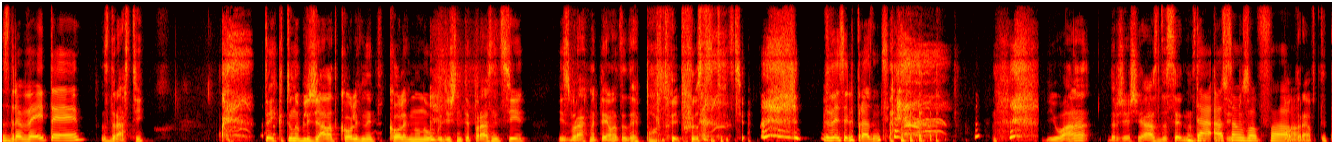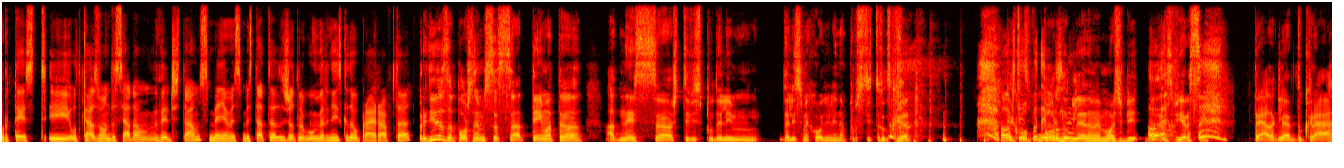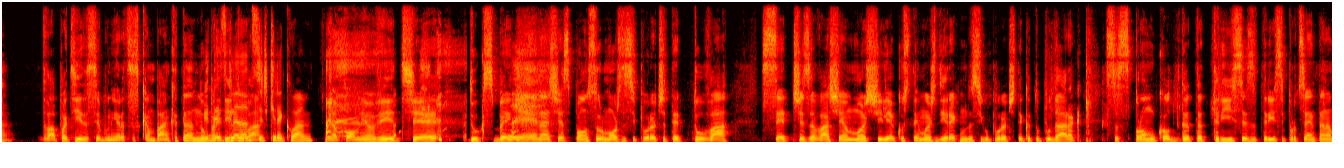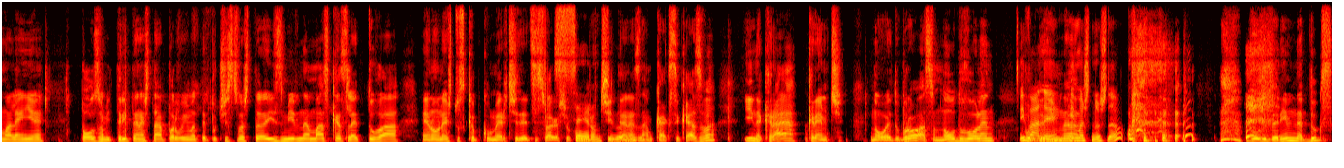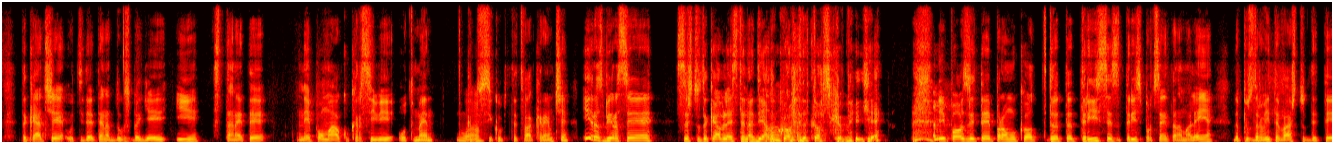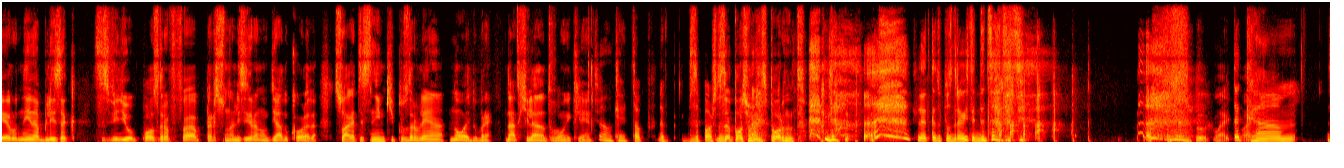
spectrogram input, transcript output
Здравейте! Здрасти! Тъй като наближават коледно-новогодишните празници, избрахме темата да е порно и проституция. Весели празници. Йоана държеше аз да седна. Да, аз съм в а, протест и отказвам да сядам вече там. Сменяме с местата, защото Любомир не иска да оправи рафта. Преди да започнем с а, темата, а днес а, ще ви споделим дали сме ходили на проститутка. Още Какво споделиш порно гледаме, може би. Да, разбира се. Трябва да гледат до края два пъти да се абонират с камбанката, но И да преди изгледат това всички реклами. напомням ви, че DuxBG, нашия спонсор, може да си поръчате това сетче за вашия мъж или ако сте мъж, директно да си го поръчате като подарък с промокод DT30 за 30% намаление. Ползвам и трите неща. Първо имате почистваща измивна маска, след това едно нещо с къпкомерче, дете си слагаш около очите, не знам как се казва. И накрая кремче. Много е добро, аз съм много доволен. Иване, на- имаш нужда. Благодарим на Дукс, така че отидете на DuxBG и станете не по-малко красиви от мен, Уау. като си купите това кремче. И разбира се, също така влезте на дядоколеда.bg и ползвайте промокод DT30 за 30% намаление, да поздравите вашето дете, роднина, близък с видео поздрав персонализиран от дядо Коледа. Слагате снимки, поздравления, много е добре. Над хиляда доволни клиенти. Окей, топ. Да започнем. Започваме с порното? Да. След като поздравихте децата си. Ух, майко. Така,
